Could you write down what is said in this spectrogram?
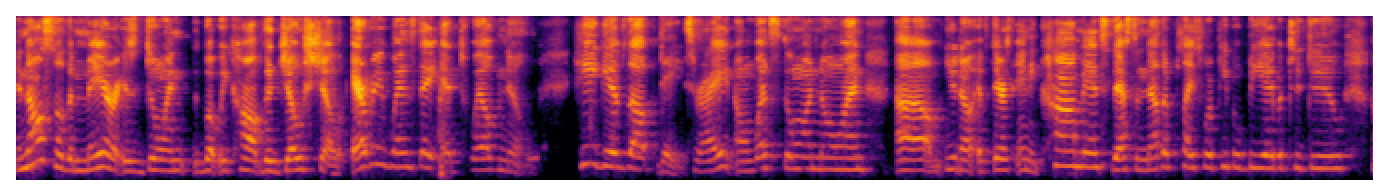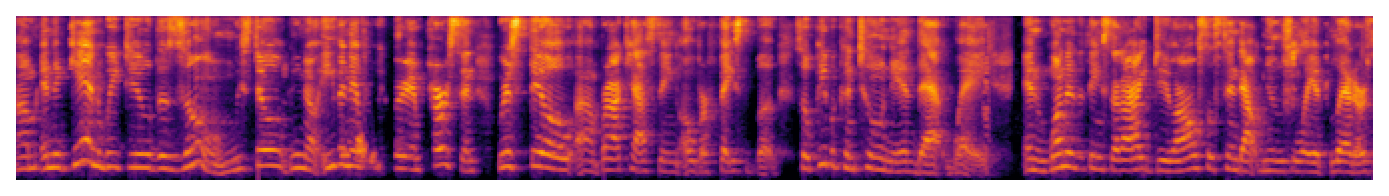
And also the mayor is doing what we call the Joe Show every Wednesday at 12 noon he gives updates right on what's going on. Um, you know if there's any comments that's another place where people be able to do. Um, and again we do the zoom. We still you know even if we're in person we're still uh, broadcasting over facebook. So people can tune in that way. And one of the things that i do i also send out newsletters.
